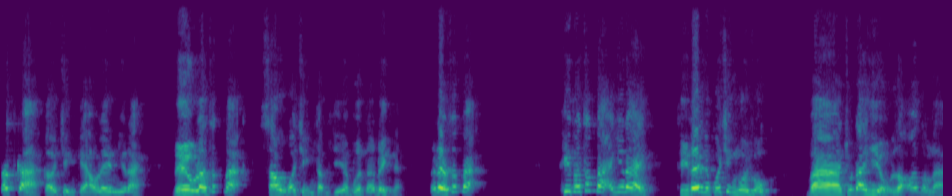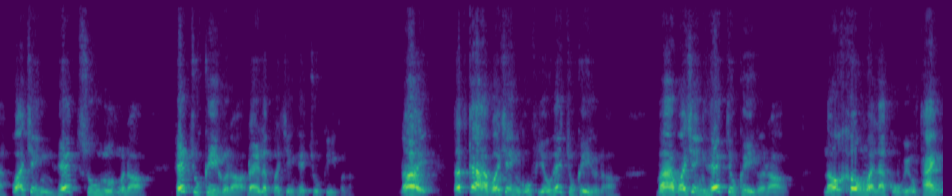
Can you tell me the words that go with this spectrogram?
tất cả quá trình kéo lên như này, đều là thất bại sau quá trình thậm chí là vượt ra đỉnh này. Nó đều thất bại. Khi nó thất bại như này, thì đây là quá trình hồi phục và chúng ta hiểu rõ rằng là quá trình hết xu hướng của nó, hết chu kỳ của nó, đây là quá trình hết chu kỳ của nó. Đây, tất cả quá trình cổ phiếu hết chu kỳ của nó. Và quá trình hết chu kỳ của nó nó không phải là cổ phiếu thánh,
